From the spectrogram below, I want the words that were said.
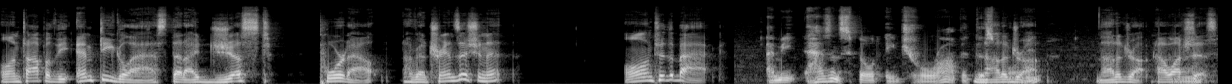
on top of the empty glass that I just poured out. I've got to transition it onto the back. I mean, it hasn't spilled a drop at this Not point. a drop. Not a drop. Now watch this.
